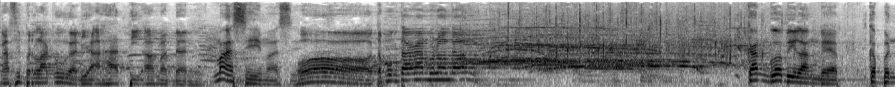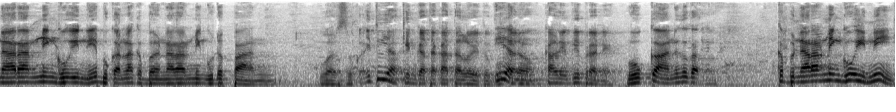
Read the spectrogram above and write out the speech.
masih berlaku nggak dia hati Ahmad Dhani? Masih, masih. Wow, tepuk tangan penonton. Kan gue bilang Beb, kebenaran minggu ini bukanlah kebenaran minggu depan. Gua suka. Itu yakin kata-kata lo itu? Bukan Iya dong. Khalil Gibran ya? Bukan, itu ke- kebenaran minggu ini.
